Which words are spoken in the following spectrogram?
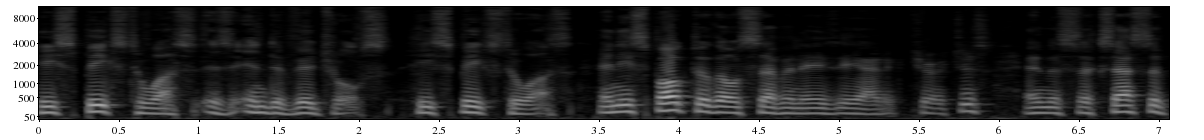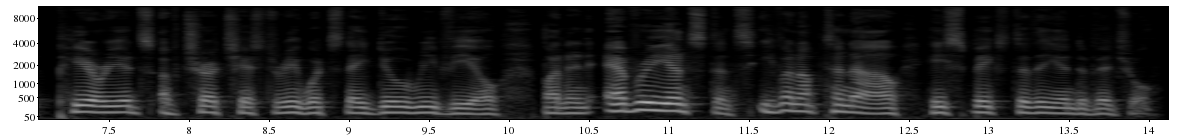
he speaks to us as individuals. He speaks to us. And he spoke to those seven Asiatic churches and the successive periods of church history, which they do reveal. But in every instance, even up to now, he speaks to the individual.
